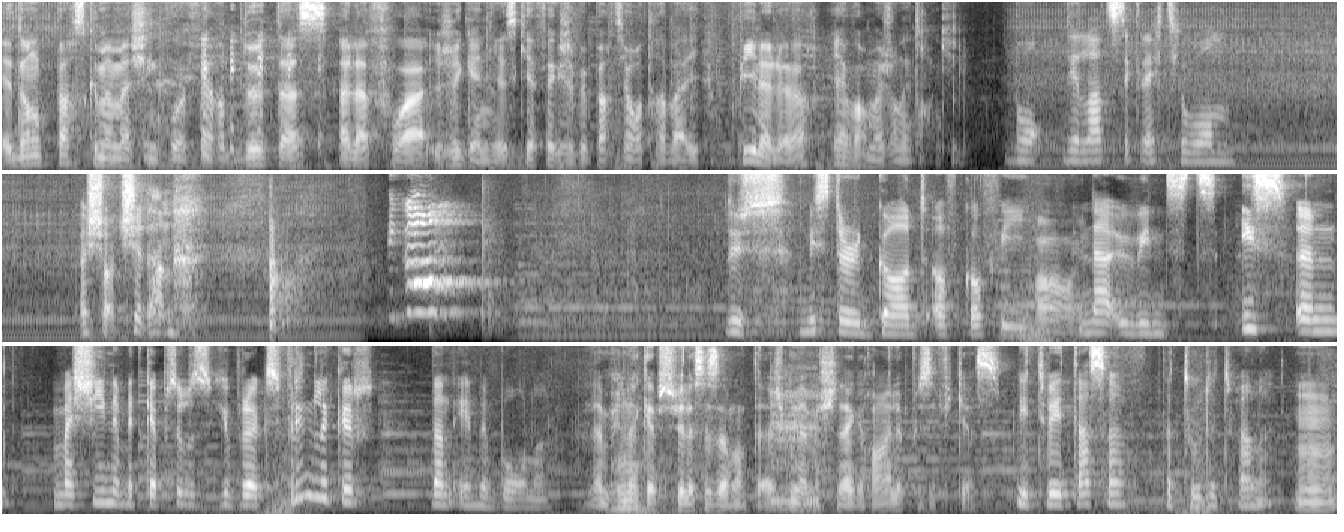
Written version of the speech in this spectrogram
Et donc, parce que ma machine pouvait faire deux tasses à la fois, j'ai gagné, ce qui a fait que j'ai pu partir au travail pile à l'heure et avoir ma journée tranquille. Bon, die laatste krijgt gewoon een shotje dan. Ik kom! Dus, Mr. God of Coffee, Oh, ja. na uw winst, is een machine met capsules gebruiksvriendelijker dan met bonen. La machine à capsule a ses avantages, mais la machine à grains est la plus efficace. Die twee tassen, dat doet het wel, hè? Mmh,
